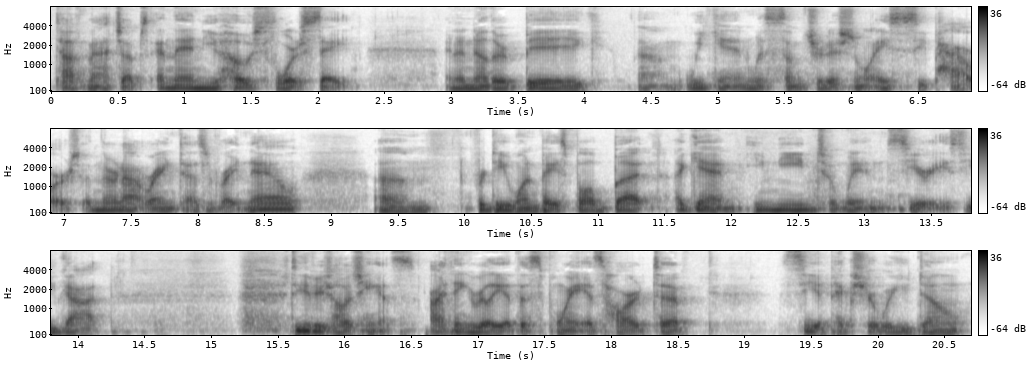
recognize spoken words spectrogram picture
tough matchups, and then you host Florida State, and another big um, weekend with some traditional ACC powers, and they're not ranked as of right now um, for D1 baseball. But again, you need to win series. You got to give yourself a chance. I think really at this point, it's hard to see a picture where you don't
